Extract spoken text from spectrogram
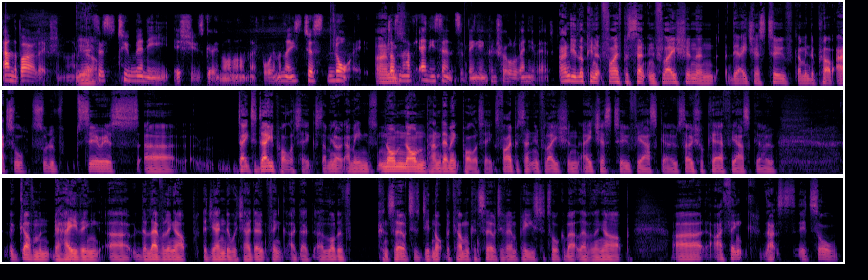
And the by-election. I mean, Yeah. there's, too many issues going on on there for him, and he's just not And- doesn't have any sense of being in control of any of it. And you're looking at five percent inflation, and the HS2. I mean, the actual sort of serious uh, day-to-day politics. I mean, I mean, non non-pandemic politics. Five percent inflation, HS2 fiasco, social care fiasco. The government behaving, uh, the levelling up agenda, which I don't think a, a lot of Conservatives did not become Conservative MPs to talk about levelling up. Uh, I think that's it's all.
